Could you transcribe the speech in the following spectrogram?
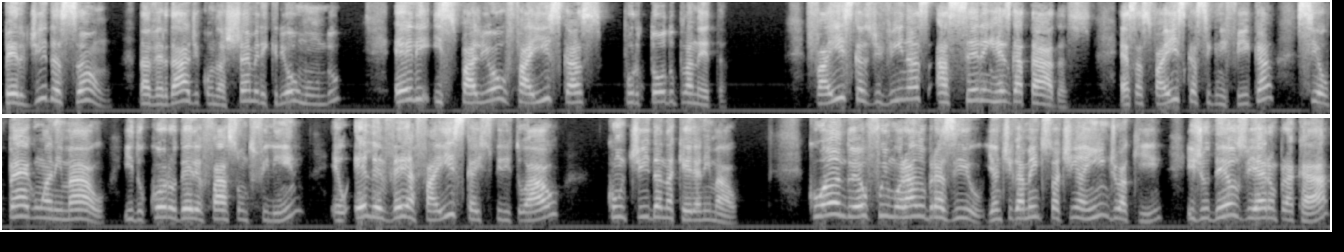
Perdidas são, na verdade, quando Hashem ele criou o mundo, ele espalhou faíscas por todo o planeta. Faíscas divinas a serem resgatadas. Essas faíscas significa, se eu pego um animal e do couro dele eu faço um tefilim, eu elevei a faísca espiritual contida naquele animal. Quando eu fui morar no Brasil, e antigamente só tinha índio aqui, e judeus vieram para cá,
